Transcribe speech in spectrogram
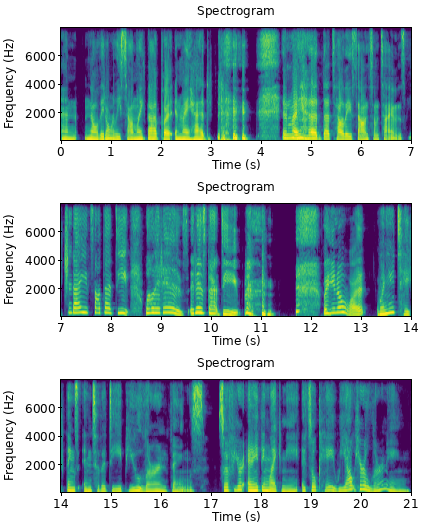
And no, they don't really sound like that, but in my head, in my head, that's how they sound sometimes. Chindai, it's not that deep. Well, it is. It is that deep. but you know what? When you take things into the deep, you learn things. So if you're anything like me, it's okay. We out here learning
